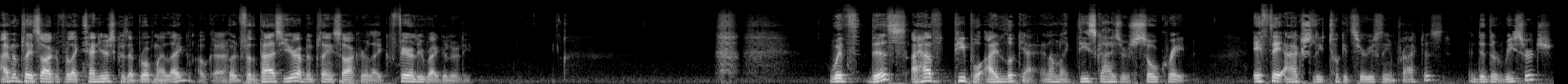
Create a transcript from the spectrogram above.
I haven't played soccer for like 10 years because I broke my leg. Okay. But for the past year, I've been playing soccer like fairly regularly. With this, I have people I look at and I'm like, these guys are so great. If they actually took it seriously and practiced and did their research,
